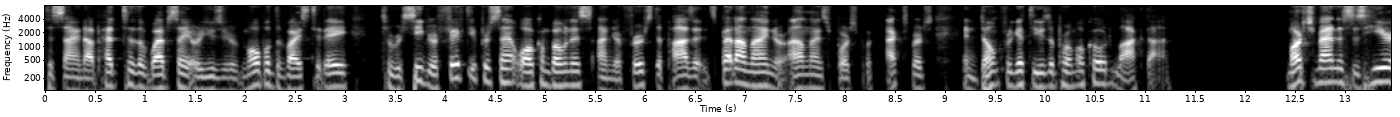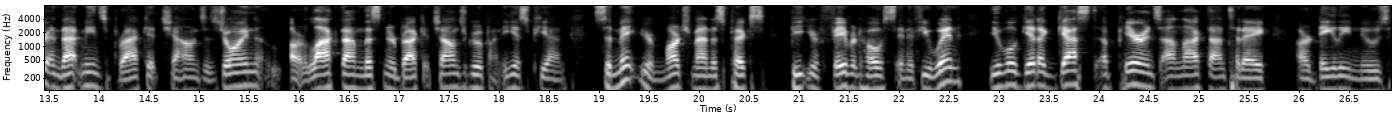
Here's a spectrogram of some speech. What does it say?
to sign up. Head to the website or use your mobile device today to receive your 50% welcome bonus on your first deposit. It's Bet Online, your online sportsbook experts, and don't forget to use the promo code Locked On. March Madness is here, and that means bracket challenges. Join our Locked On listener bracket challenge group on ESPN. Submit your March Madness picks, beat your favorite hosts, and if you win, you will get a guest appearance on Locked On Today, our daily news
